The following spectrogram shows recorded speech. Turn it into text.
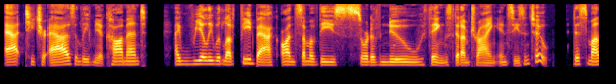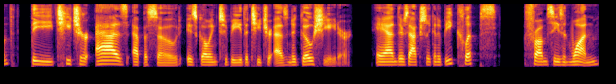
at teacher as and leave me a comment. I really would love feedback on some of these sort of new things that I'm trying in season two. This month, the teacher as episode is going to be the teacher as negotiator. And there's actually going to be clips from season one,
